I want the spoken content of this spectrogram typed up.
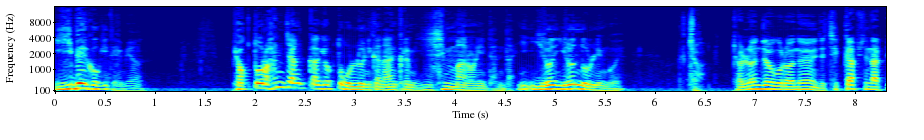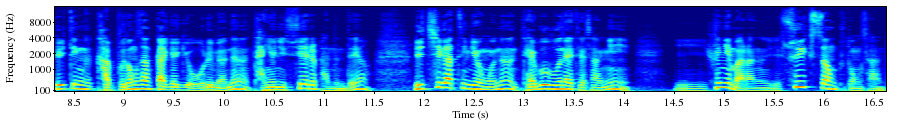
200억이 되면 벽돌 한 장 가격도 오르니까 난 그럼 20만 원이 된다. 이- 이런 이런 논리인 거예요. 그렇죠. 결론적으로는 이제 집값이나 빌딩 가- 부동산 가격이 오르면은 당연히 수혜를 받는데요. 리츠 같은 경우는 대부분의 대상이 이 흔히 말하는 수익성 부동산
